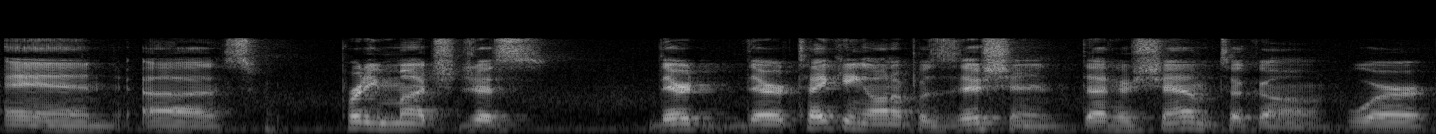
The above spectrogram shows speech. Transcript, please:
and uh, pretty much just they're they're taking on a position that Hashem took on, where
